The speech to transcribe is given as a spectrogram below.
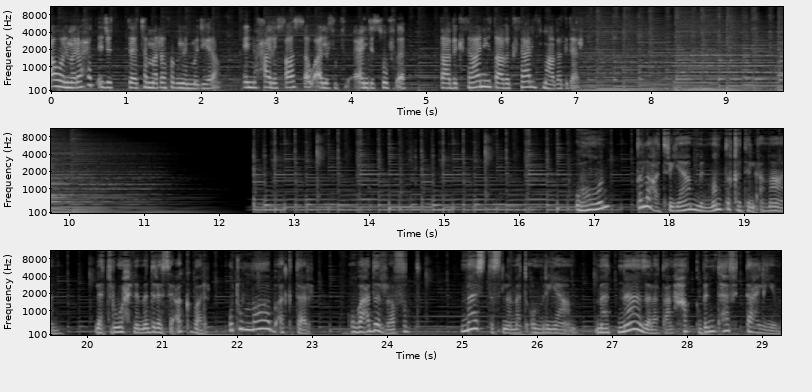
أول ما رحت إجت تم الرفض من المديرة إنه حالي خاصة وأنا عندي صفوف طابق ثاني طابق ثالث ما بقدر. ريام من منطقة الأمان. لتروح لمدرسة أكبر وطلاب أكثر وبعد الرفض ما استسلمت أم ريام ما تنازلت عن حق بنتها في التعليم.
